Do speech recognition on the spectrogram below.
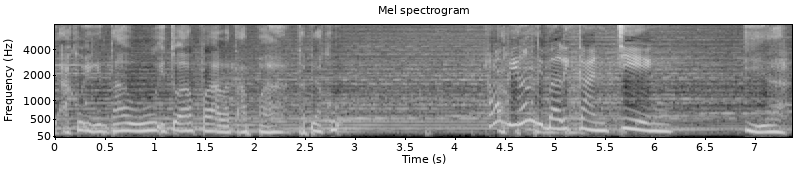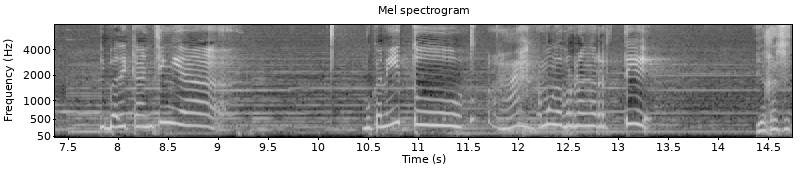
Ya aku ingin tahu itu apa alat apa. Tapi aku Kamu bilang di balik kancing. iya. Di balik kancing ya bukan itu. Ah, kamu nggak pernah ngerti. Ya kasih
